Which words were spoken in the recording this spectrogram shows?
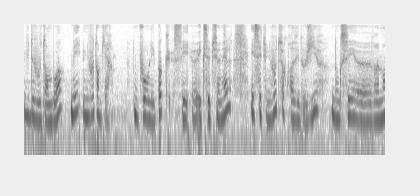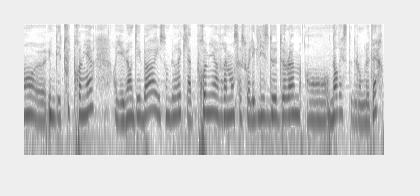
eu de voûte en bois, mais une voûte en pierre. Pour l'époque, c'est euh, exceptionnel et c'est une voûte sur croisée d'ogive. Donc c'est euh, vraiment euh, une des toutes premières. Il y a eu un débat. Il semblerait que la première vraiment, ça soit l'église de Durham en nord-est de l'Angleterre,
